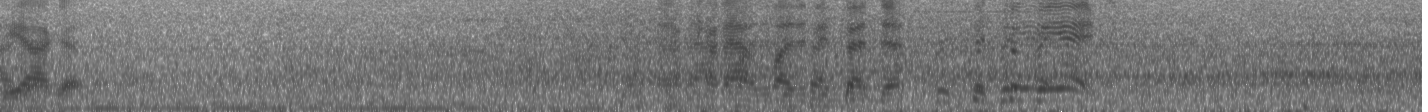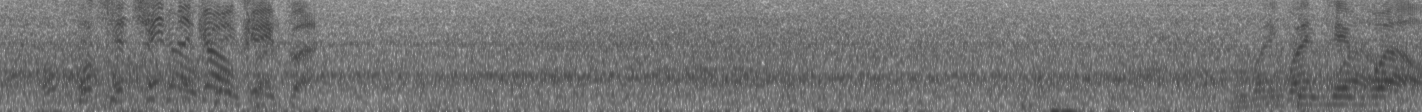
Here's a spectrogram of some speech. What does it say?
Thiago. Cut out by the defender. This could be it. What's to chip the goalkeeper. He went in well.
